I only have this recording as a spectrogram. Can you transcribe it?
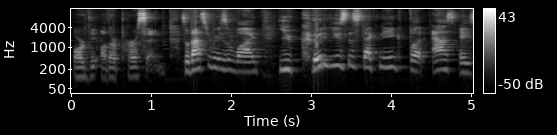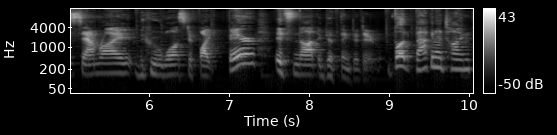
or the other person. So that's the reason why you could use this technique, but as a samurai who wants to fight fair, it's not a good thing to do. But back in a time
